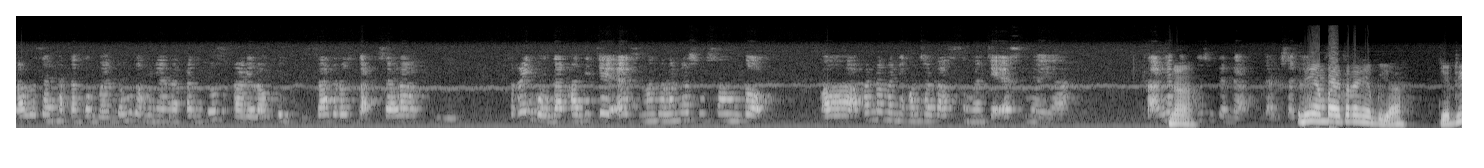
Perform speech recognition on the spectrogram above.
Lalu saya datang ke Bandung untuk menyatakan itu sekali login bisa, terus nggak bisa lagi. Sering kontakkan di CS, masalahnya susah untuk eh, apa namanya konsultasi dengan CS-nya ya. Soalnya Nah, itu sudah nggak nggak bisa. Ini yang Pytren ya Bu ya. Jadi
